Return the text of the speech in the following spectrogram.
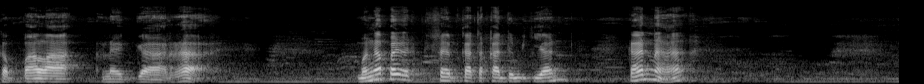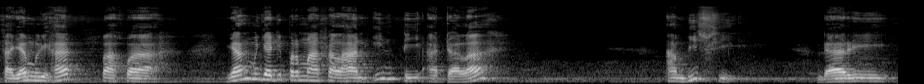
kepala negara. Mengapa saya katakan demikian? Karena saya melihat bahwa yang menjadi permasalahan inti adalah ambisi dari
